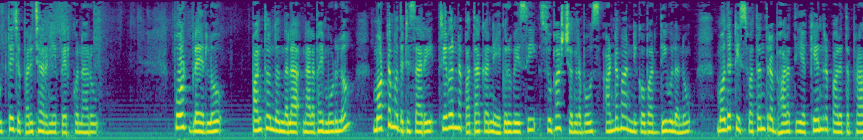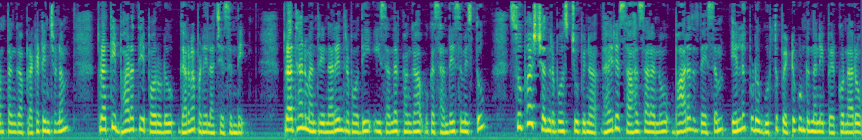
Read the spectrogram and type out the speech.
ఉత్తేజపరిచారని పేర్కొన్నారు. పోర్ట్ బ్లెయిర్లో పంతొమ్మిది వందల నలబై మూడులో మొట్టమొదటిసారి త్రివర్ణ పతాకాన్ని ఎగురవేసి సుభాష్ చంద్రబోస్ అండమాన్ నికోబార్ దీవులను మొదటి స్వతంత్ర భారతీయ కేంద్రపాలిత ప్రాంతంగా ప్రకటించడం ప్రతి భారతీయ పౌరుడు గర్వపడేలా చేసింది. ప్రధానమంత్రి నరేంద్రమోదీ ఈ సందర్భంగా ఒక సందేశమిస్తూ సుభాష్ చంద్రబోస్ చూపిన ధైర్య సాహసాలను భారతదేశం ఎల్లప్పుడూ గుర్తు పెట్టుకుంటుందని పేర్కొన్నారు.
